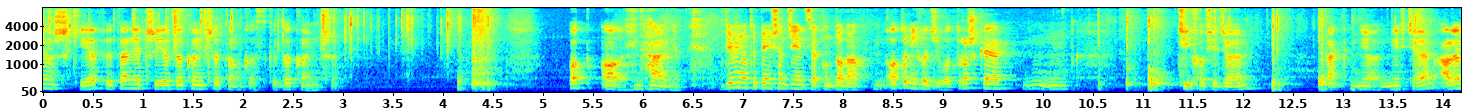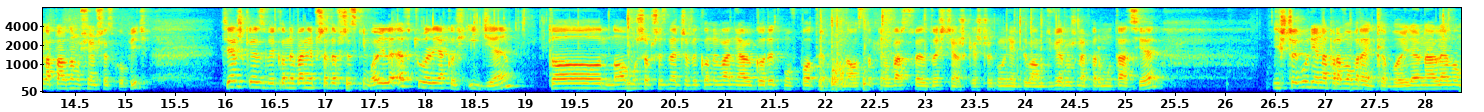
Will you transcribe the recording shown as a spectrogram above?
ciężkie. Pytanie, czy ja dokończę tą kostkę. Dokończę. O, o idealnie. 2 minuty 59 sekund. Dobra, o to mi chodziło. Troszkę mm, cicho siedziałem. Tak, nie, nie chciałem, ale naprawdę musiałem się skupić. Ciężkie jest wykonywanie przede wszystkim, o ile F2L jakoś idzie, to no, muszę przyznać, że wykonywanie algorytmów potem na ostatnią warstwę jest dość ciężkie, szczególnie gdy mam dwie różne permutacje. I szczególnie na prawą rękę, bo ile na lewą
